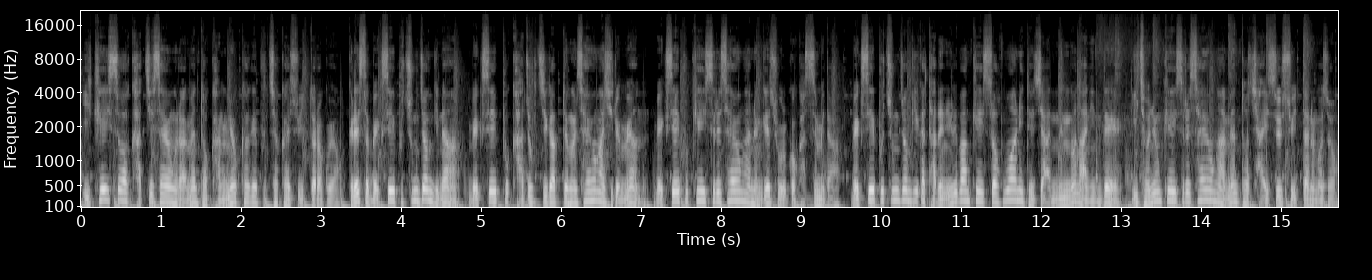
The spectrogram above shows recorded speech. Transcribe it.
이 케이스와 같이 사용을 하면 더 강력하게 부착할 수 있더라고요. 그래서 맥세이프 충전기나 맥세이프 가죽 지갑 등을 사용하시려면 맥세이프 케이스를 사용하는 게 좋을 것 같습니다. 맥세이프 충전기가 다른 일반 케이스와 호환이 되지 않는 건 아닌데 이 전용 케이스를 사용하면 더 잘 쓸 수 있다는 거죠.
